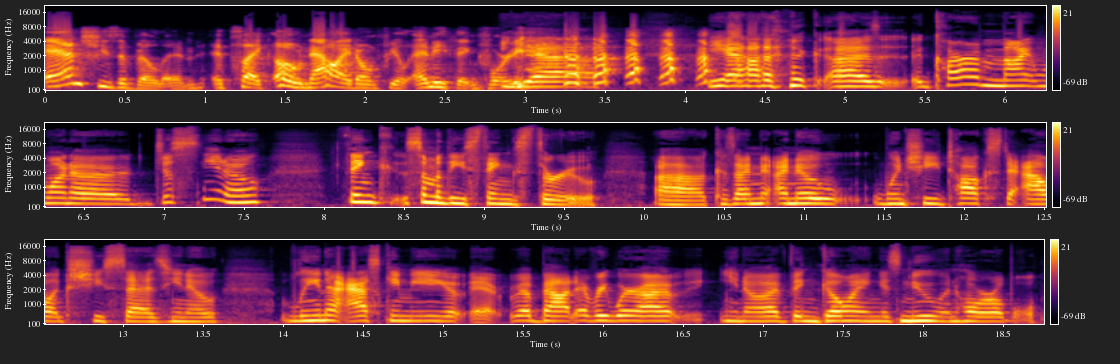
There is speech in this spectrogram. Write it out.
and she's a villain, it's like, oh, now I don't feel anything for you. Yeah. yeah. Uh, Kara might want to just, you know, think some of these things through. Uh, because I, I know when she talks to Alex, she says, you know, Lena asking me uh, about everywhere I, you know, I've been going is new and horrible.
